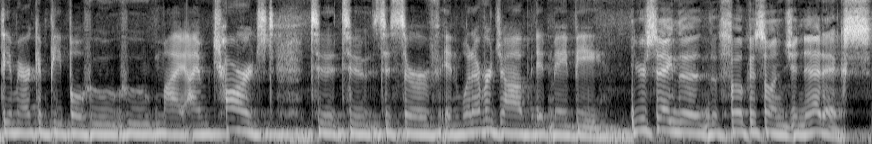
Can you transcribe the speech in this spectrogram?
the American people who, who my, I'm charged to, to, to serve in whatever job it may be? You're saying the, the focus on genetics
